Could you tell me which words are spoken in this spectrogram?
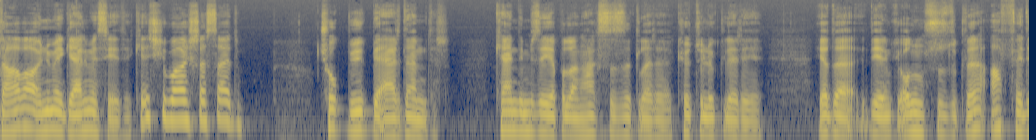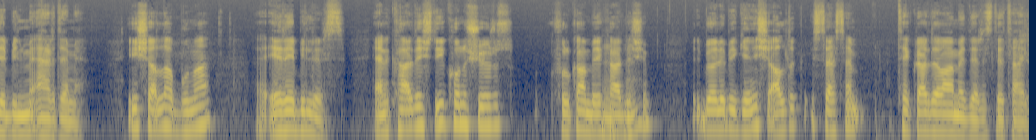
dava önüme gelmeseydi. Keşke bağışlasaydım. Çok büyük bir erdemdir. Kendimize yapılan haksızlıkları, kötülükleri ya da diyelim ki olumsuzlukları affedebilme erdemi. İnşallah buna e, erebiliriz. Yani kardeşliği konuşuyoruz. Furkan Bey kardeşim. Hı hı. Böyle bir geniş aldık. İstersen tekrar devam ederiz detaylı.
